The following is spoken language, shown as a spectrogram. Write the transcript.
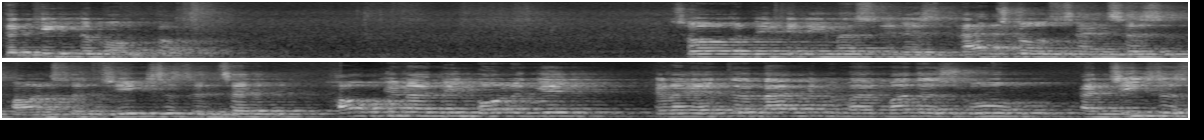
the kingdom of God. So Nicodemus, in his natural senses, answered Jesus and said, How can I be born again? Can I enter back into my mother's womb? And Jesus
